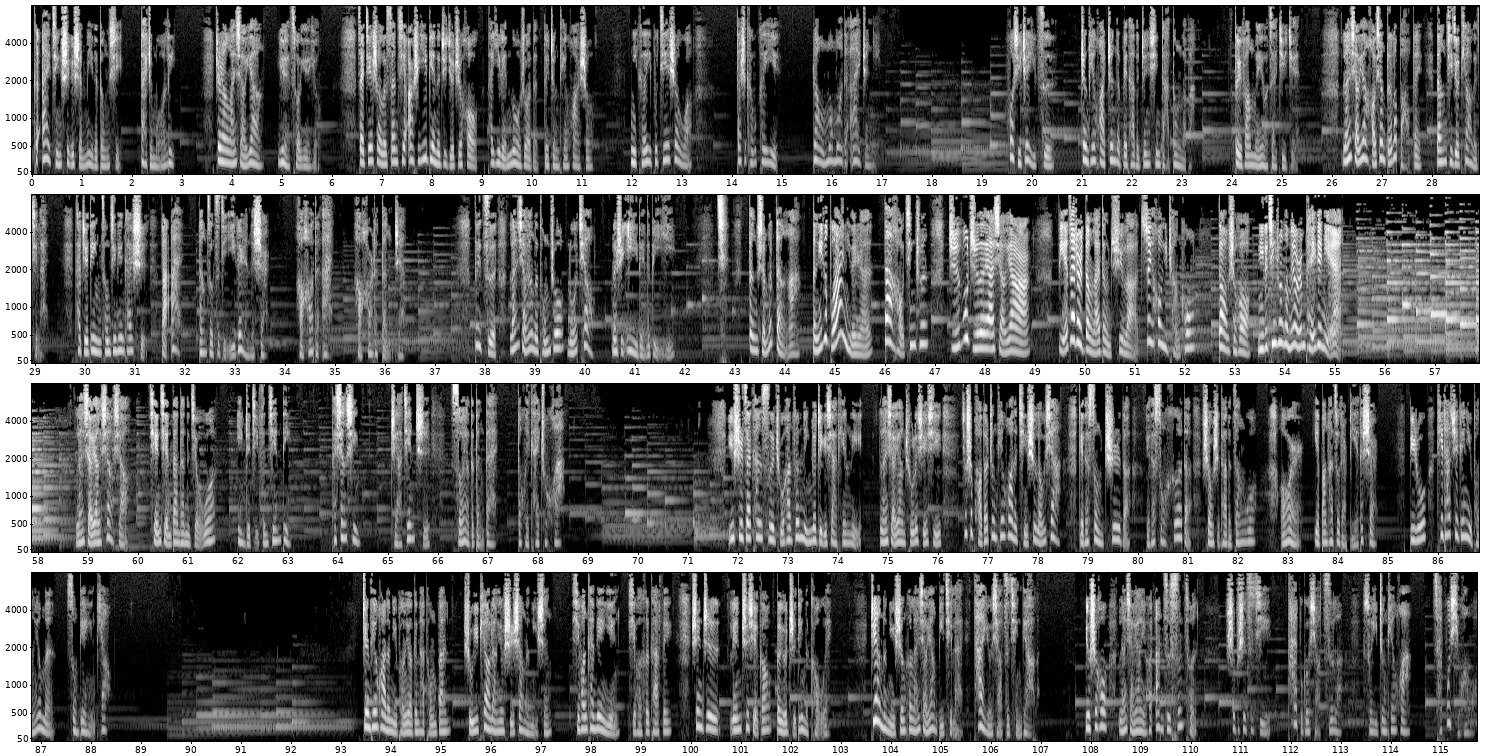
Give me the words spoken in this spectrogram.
可爱情是个神秘的东西，带着魔力，这让蓝小样越挫越勇。在接受了三七二十一遍的拒绝之后，他一脸懦弱的对郑天化说：“你可以不接受我，但是可不可以让我默默的爱着你？”或许这一次。郑天化真的被他的真心打动了吧？对方没有再拒绝，蓝小样好像得了宝贝，当即就跳了起来。他决定从今天开始把爱当做自己一个人的事儿，好好的爱，好好的等着。对此，蓝小样的同桌罗俏那是一脸的鄙夷：“切，等什么等啊？等一个不爱你的人？大好青春，值不值得呀，小样儿？”别在这儿等来等去了，最后一场空，到时候你的青春可没有人赔给你。蓝小样笑笑，浅浅淡淡的酒窝印着几分坚定。他相信，只要坚持，所有的等待都会开出花。于是，在看似楚汉分明的这个夏天里，蓝小样除了学习。就是跑到郑天化的寝室楼下，给他送吃的，给他送喝的，收拾他的脏窝，偶尔也帮他做点别的事儿，比如替他去给女朋友们送电影票。郑天化的女朋友跟他同班，属于漂亮又时尚的女生，喜欢看电影，喜欢喝咖啡，甚至连吃雪糕都有指定的口味。这样的女生和蓝小样比起来，太有小资情调了。有时候蓝小样也会暗自思忖，是不是自己太不够小资了，所以郑天化才不喜欢我。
